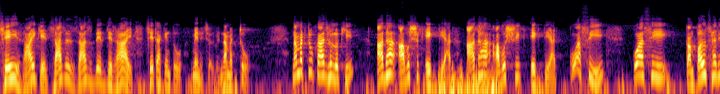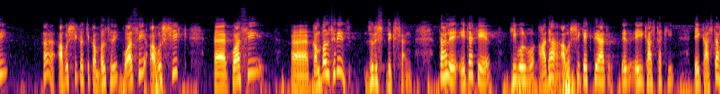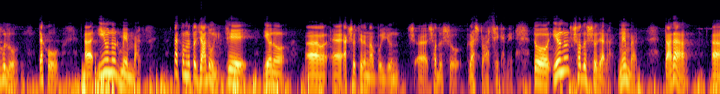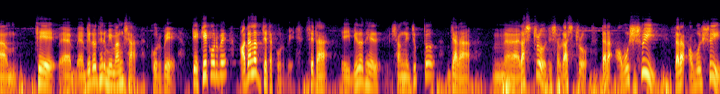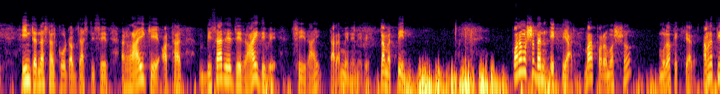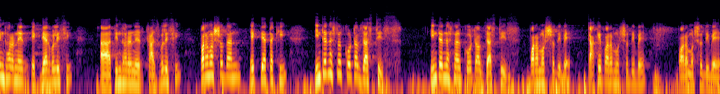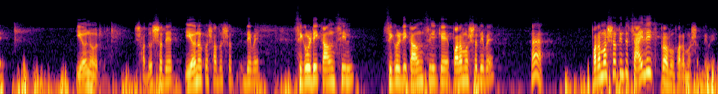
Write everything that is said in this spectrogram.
সেই রায়কে জাজ জাজদের যে রায়, সেটা কিন্তু মেনে চলবে। নাম্বার টু নাম্বার টু কাজ হলো কি? আধা আবশ্যিক এখতিয়ার, আধা আবশ্যিক এখতিয়ার কোয়াসি কোয়াসি কম্পালসারি হ্যাঁ আবশ্যিক হচ্ছে কম্পালসারি কোয়াসি আবশ্যিক কোয়াসি কম্পালসারি জুরিসডিকশান তাহলে এটাকে কি বলব? আধা আবশ্যিক এখতিয়ার এর এই কাজটা কি? এই কাজটা হলো, দেখো ইউনোর মেম্বার তোমরা তো জানোই যে ইউনো একশো তিরানব্বই জন সদস্য রাষ্ট্র আছে এখানে। তো ইউনোর সদস্য যারা মেম্বার তারা যে বিরোধের মীমাংসা করবে, কে কে করবে? আদালত যেটা করবে, সেটা এই বিরোধের সঙ্গে যুক্ত যারা রাষ্ট্র, যেসব রাষ্ট্র, তারা অবশ্যই তারা অবশ্যই ইন্টারন্যাশনাল কোর্ট অফ জাস্টিসের রায়কে, অর্থাৎ বিচারের যে রায় দেবে, সেই রায় তারা মেনে নেবে। নাম্বার তিন, পরামর্শদান এখতিয়ার বা পরামর্শমূলক এখতিয়ার। আমরা তিন ধরনের এখতিয়ার বলেছি। তিন ধরনের কাজ বলেছি। পরামর্শ পরামর্শদান এখতিয়ারটা কি? International Court of Justice International Court of Justice পরামর্শ দিবে। কাকে পরামর্শ দিবে? পরামর্শ দিবে ইওনোর সদস্যদের, ইওনোকে সদস্য দেবে। সিকিউরিটি কাউন্সিল সিকিউরিটি কাউন্সিলকে পরামর্শ দেবে। হ্যাঁ পরামর্শ কিন্তু চাইলেই পরামর্শ দেবে।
